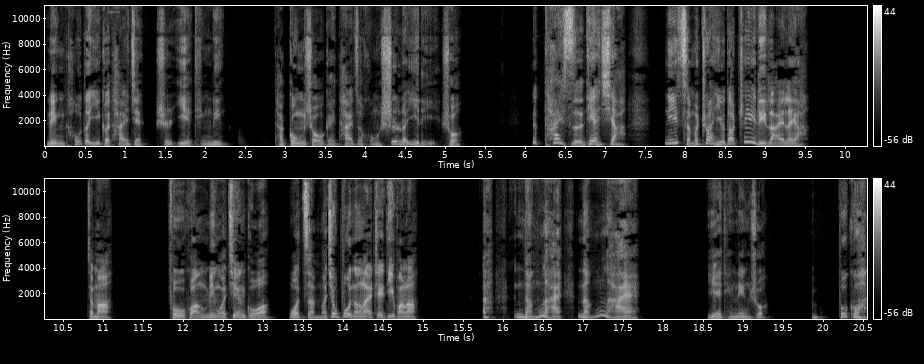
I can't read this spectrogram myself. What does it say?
领头的一个太监是叶廷令，他拱手给太子红施了一礼，说：“太子殿下，你怎么转悠到这里来了呀？怎么，父皇命我监国，我怎么就不能来这地方了？”“啊，能来，能来。”叶廷令说，“不过，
